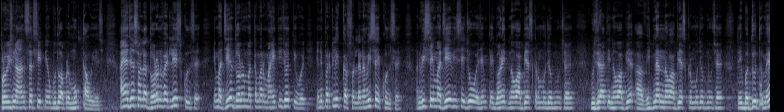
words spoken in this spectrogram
પ્રોવિઝનલ આન્સર શીટ એવું બધું આપણે મૂકતા હોઈએ છીએ. અહીંયા જશો એટલે ધોરણ વાઇઝ લિસ્ટ ખુલશે. એમાં જે ધોરણમાં તમારે માહિતી જોઈતી હોય, એની પર ક્લિક કરશો એટલે એના વિષય ખુલશે. અને વિષયમાં જે વિષય જોવો હોય, જેમ કે ગણિત નવા અભ્યાસક્રમ મુજબનું છે, ગુજરાતી નવા વિજ્ઞાન નવા અભ્યાસક્રમ મુજબનું છે, તો એ બધું તમે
